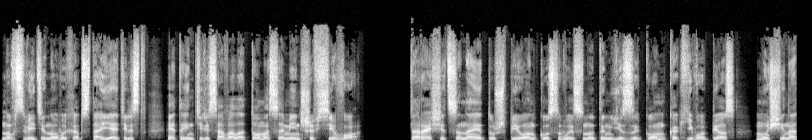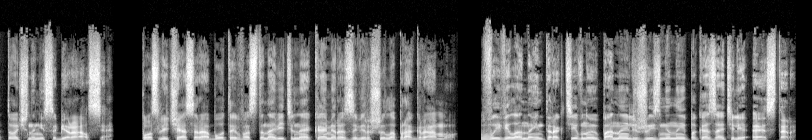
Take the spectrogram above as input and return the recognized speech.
но в свете новых обстоятельств это интересовало Томаса меньше всего. Таращиться на эту шпионку с высунутым языком, как его пес, мужчина точно не собирался. После часа работы восстановительная камера завершила программу вывела на интерактивную панель жизненные показатели Эстер,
